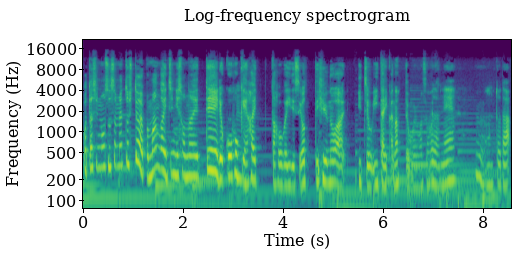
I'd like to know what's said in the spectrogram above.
私のおすすめとしてはやっぱ万が一に備えて旅行保険入った方がいいですよっていうのは一応言いたいかなって思いますそうね。だね。うん本当だ。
